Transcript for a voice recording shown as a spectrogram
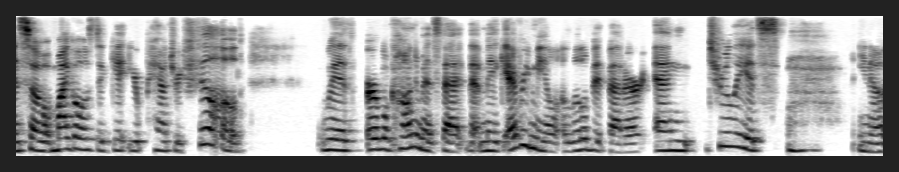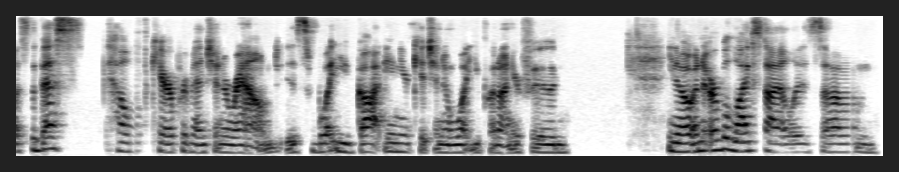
And so my goal is to get your pantry filled with herbal condiments that that make every meal a little bit better. And truly it's, you know, it's the best health care prevention around is what you've got in your kitchen and what you put on your food you know, an herbal lifestyle is, um,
